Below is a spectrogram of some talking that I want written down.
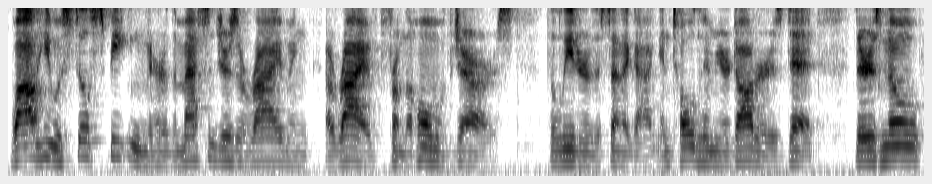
While he was still speaking to her, the messengers arriving arrived from the home of Jairus, the leader of the synagogue, and told him, "Your daughter is dead. There is no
